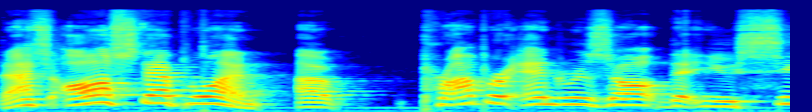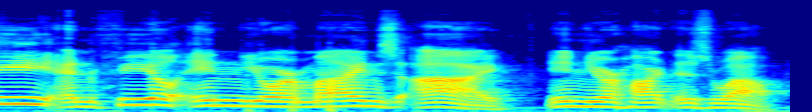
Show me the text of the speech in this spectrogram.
That's all step one. A proper end result that you see and feel in your mind's eye, in your heart as well.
